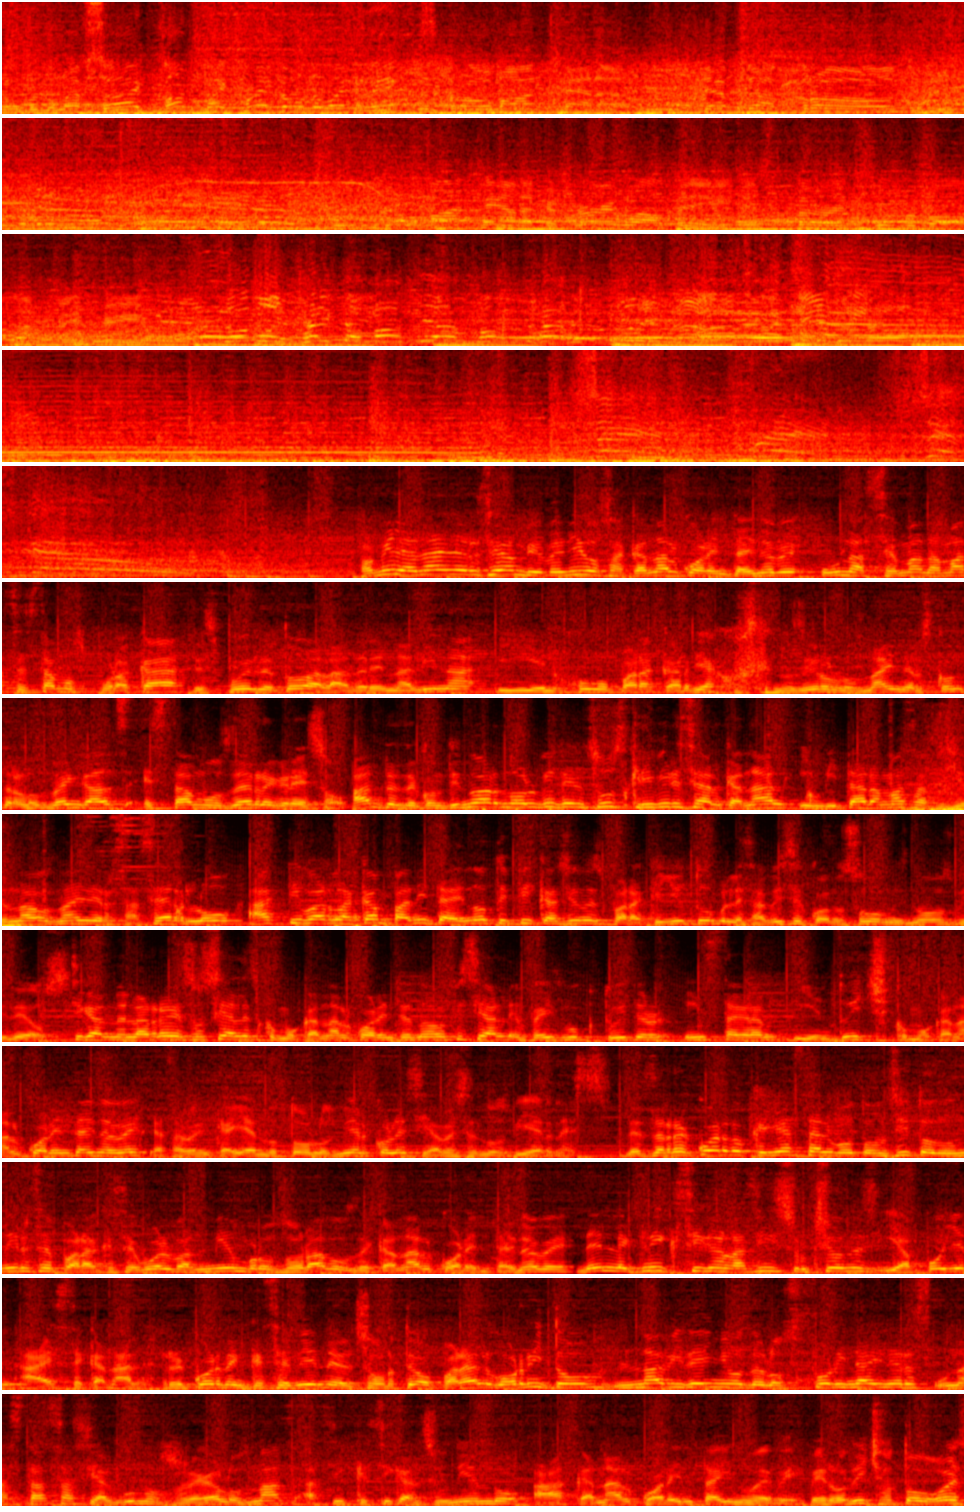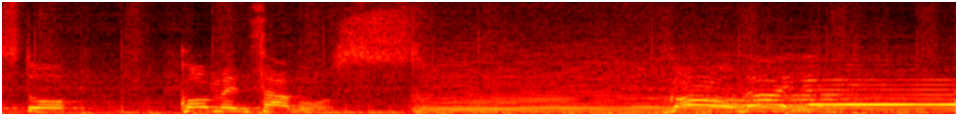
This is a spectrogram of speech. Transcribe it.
Over the left side, caught by Craig Familia Niners, sean bienvenidos a Canal 49. Una semana más estamos por acá. Después de toda la adrenalina y el juego para cardíacos que nos dieron los Niners contra los Bengals, estamos de regreso. Antes de continuar, no olviden suscribirse al canal, invitar a más aficionados Niners a hacerlo, activar la campanita de notificaciones para que YouTube les avise cuando subo mis nuevos videos. Síganme en las redes sociales como Canal 49 Oficial, en Facebook, Twitter, Instagram y en Twitch como Canal 49. Ya saben que ahí ando todos los miércoles y a veces los viernes. Les recuerdo que ya está el botoncito de unirse para que se vuelvan miembros dorados de Canal 49 denle click, sigan las instrucciones y apoyen a este canal. Recuerden que se viene el sorteo para el gorrito navideño de los 49ers, unas tazas y algunos regalos más, así que síganse uniendo a Canal 49. Pero dicho todo esto, comenzamos. ¡Go Niners!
